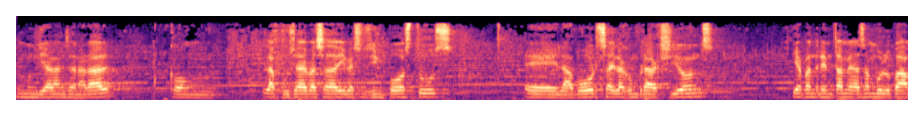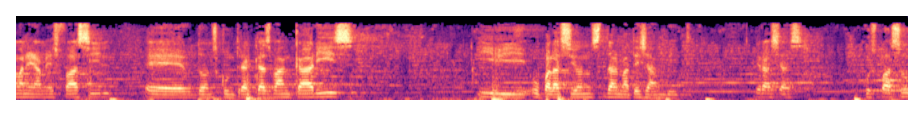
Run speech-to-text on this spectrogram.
mundial en general, com la pujada i baixada de diversos impostos, eh, la borsa i la compra d'accions, i aprendrem també a desenvolupar de manera més fàcil eh, doncs, contractes bancaris i operacions del mateix àmbit. Gràcies. Us passo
